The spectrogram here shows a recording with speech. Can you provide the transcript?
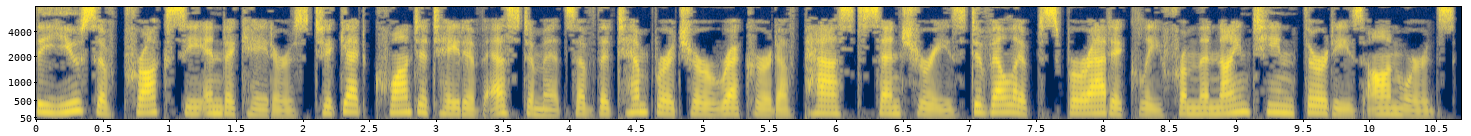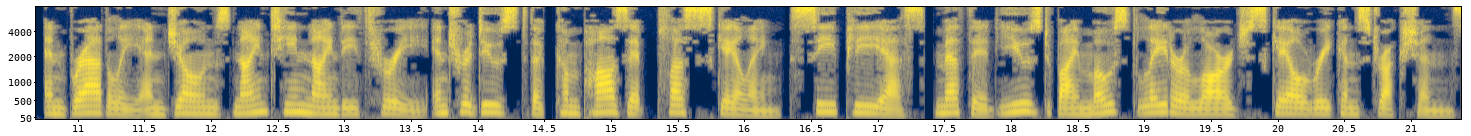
The use of proxy indicators to get quantitative estimates of the temperature record of past centuries developed sporadically from the 1930s onwards, and Bradley and Jones 1993 introduced the composite plus scaling (CPS) method used by most later large-scale reconstructions.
